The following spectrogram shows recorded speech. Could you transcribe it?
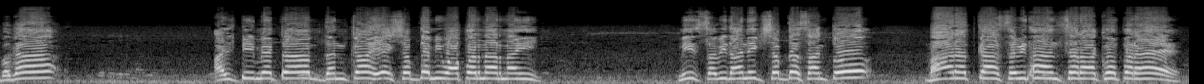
बघा अल्टिमेटम दणका हे शब्द मी वापरणार नाही. मी संविधानिक शब्द सांगतो भारत का संविधान सर आंखों पर है?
